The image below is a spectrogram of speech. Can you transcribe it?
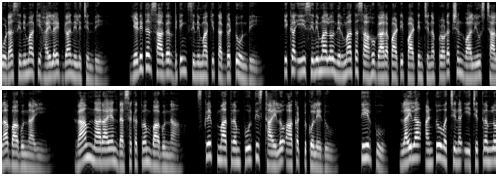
కూడా సినిమాకి హైలైట్గా నిలిచింది. ఎడిటర్ సాగర్ బిటింగ్ సినిమాకి తగ్గట్టు ఉంది. ఇక ఈ సినిమాలో నిర్మాత సాహు గారపాటి పాటించిన ప్రొడక్షన్ వాల్యూస్ చాలా బాగున్నాయి. రామ్ నారాయణ్ దర్శకత్వం బాగున్నా. స్క్రిప్ట్ మాత్రం పూర్తి స్థాయిలో ఆకట్టుకోలేదు. తీర్పు లైలా అంటూ వచ్చిన ఈ చిత్రంలో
